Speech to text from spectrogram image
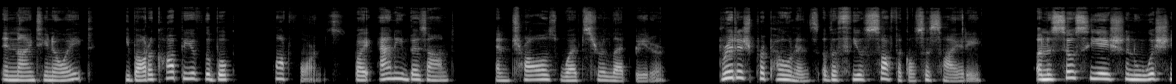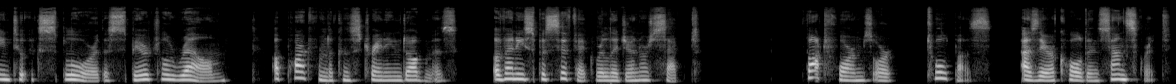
In 1908, he bought a copy of the book Thought Forms by Annie Besant and Charles Webster Leadbeater, British proponents of the Theosophical Society, an association wishing to explore the spiritual realm apart from the constraining dogmas of any specific religion or sect. Thought forms, or tulpas, as they are called in Sanskrit,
